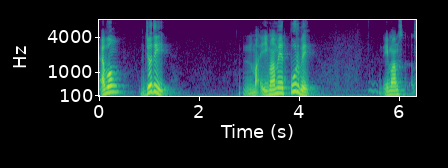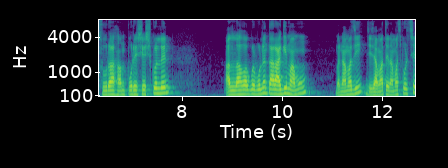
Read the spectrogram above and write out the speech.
এবং যদি ইমামের পূর্বে ইমাম সুরা হাম পড়ে শেষ করলেন, আল্লাহ আকবর বললেন, তার আগে মামুম বা নামাজি যে জামাতে নামাজ পড়ছে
